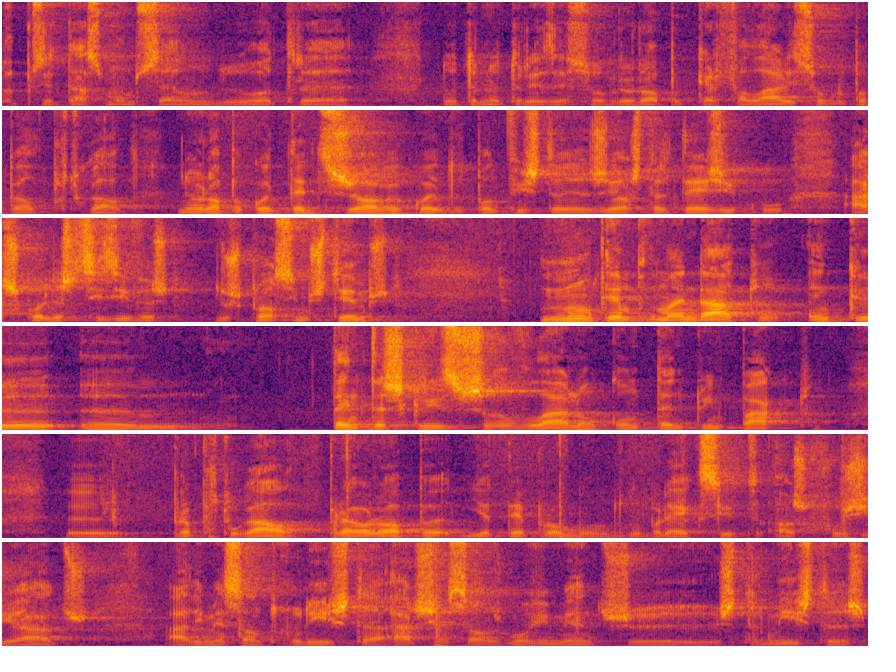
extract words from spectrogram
apresentasse uma moção de outra de outra natureza, é sobre a Europa que quer falar e sobre o papel de Portugal na Europa, quando tanto se joga, quando do ponto de vista geoestratégico há escolhas decisivas dos próximos tempos, num tempo de mandato em que hum, tantas crises se revelaram com tanto impacto hum, para Portugal, para a Europa e até para o mundo, do Brexit aos refugiados, à dimensão terrorista, à exceção dos movimentos hum, extremistas.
